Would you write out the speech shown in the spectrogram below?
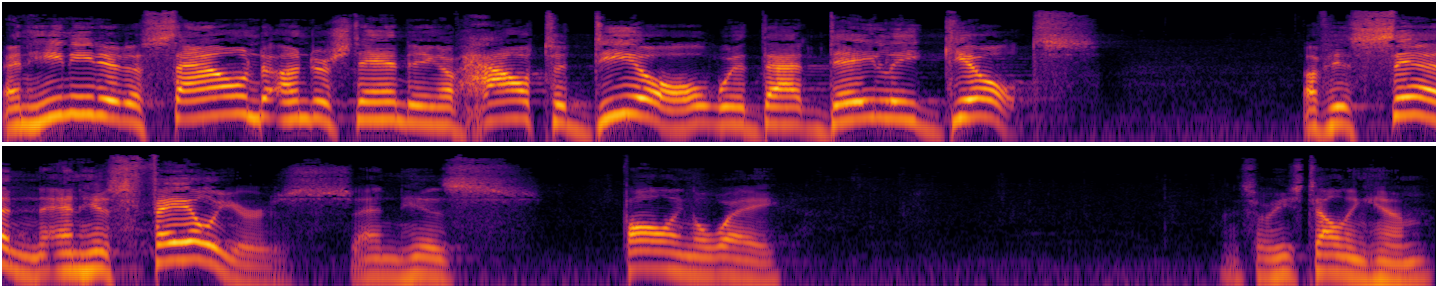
And he needed a sound understanding of how to deal with that daily guilt of his sin and his failures and his falling away. And so he's telling him,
